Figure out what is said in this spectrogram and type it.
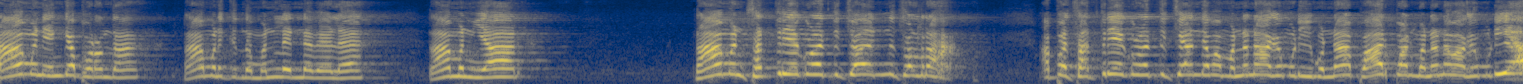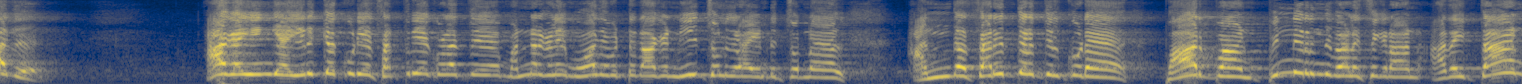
ராமன் எங்கே பிறந்தான்? ராமனுக்கு இந்த மண்ணில் என்ன வேலை? ராமன் யார்? ராமன் சத்திரிய குலத்தை சொன்னு சொல்றான்? அப்ப சத்திரிய குலத்தை சேர்ந்தவன் மன்னனாக முடியும்னா பார்ப்பான் மன்னனாக முடியாது. ஆக இங்கே இருக்கக்கூடிய சத்திரிய குலத்து மன்னர்களை மோத விட்டதாக நீ சொல்கிறாய் என்று சொன்னால் அந்த சரித்திரத்தில் கூட பார்ப்பான் பின்னிருந்து வேலை செய்கிறான். அதைத்தான்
